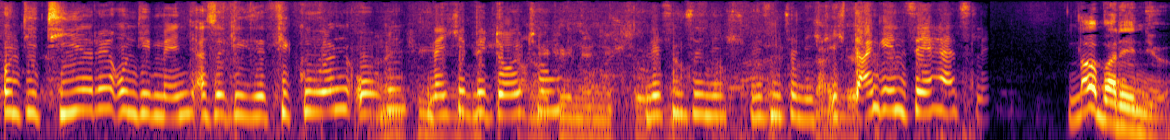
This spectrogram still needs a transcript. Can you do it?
Und die Tiere und die Menschen, also diese Figuren oben, welche Bedeutung? kann ich Ihnen nicht so wissen genau Sie nicht, wissen Sie nicht. Ich danke Ihnen sehr herzlich. Nobody knew.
